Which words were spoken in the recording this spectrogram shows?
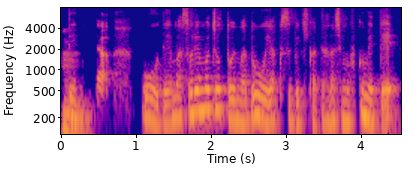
うてきた王で、まあ、それもちょっと今どう訳すべきかって話も含めて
